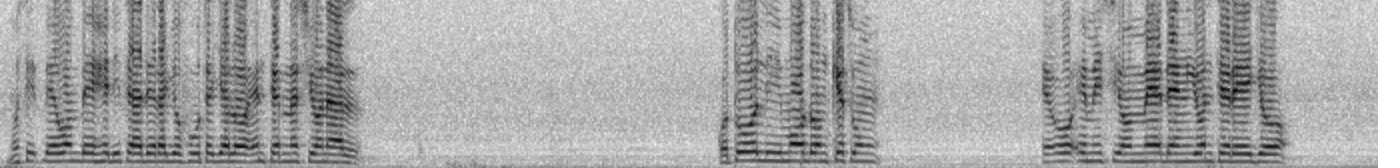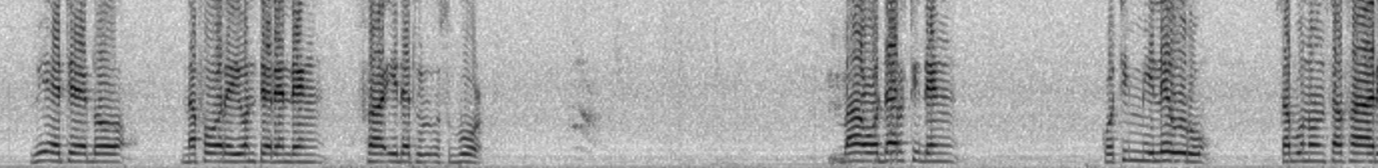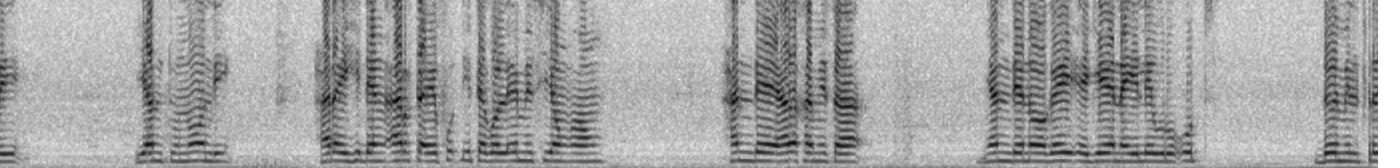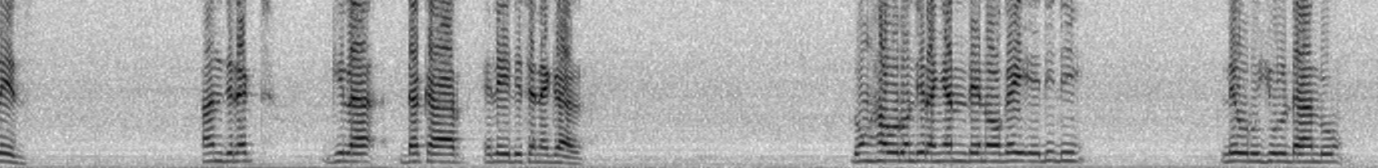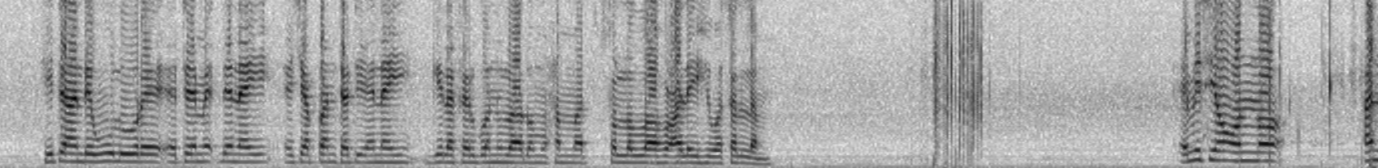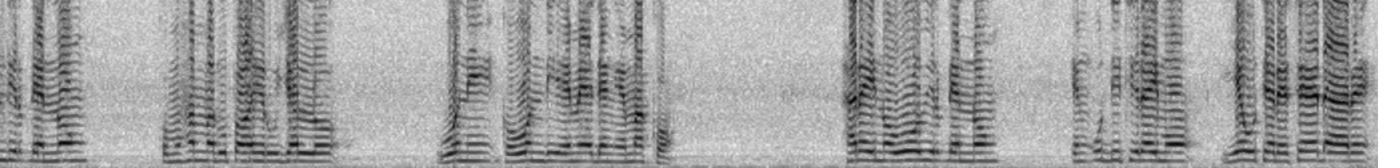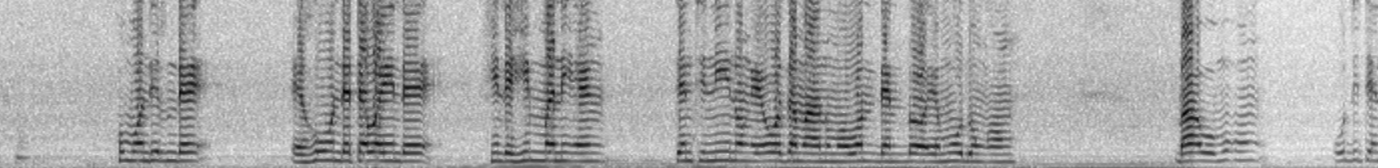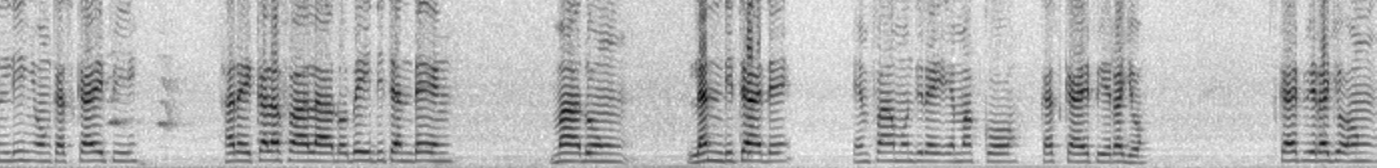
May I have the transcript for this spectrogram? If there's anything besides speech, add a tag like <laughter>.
musidɓe wonɓe heɗitade radio fouta dialo international. Ko tooli moɗon kesum e o émission meɗen yonterejo wiyeteɗo nafoore yontere nden faidatul usbou ɓawo dartiɗen ko timmi lewru saabu noon safari yantunondi haray hiɗen arta e fuɗɗitagol émission on. Hande alhamisa ñande nogay e jeenayi lewru août 2013 en direct gila dakar e leydi sénégal. Ɗum hawrodira ñande nogay e ɗiɗi lewru juldandu. hitande wuluure e temeɗɗe nayyi e capantati e nayyi gila fergonnulaɗo mouhammad sallllahu alayhi wa sallam. Émission on no andirɗen noon ko mouhammadou tahiru diallo woni ko wondi e meɗen e makko. Haray no wowirɗen noon en udditiraymo yewtere seeɗare humodirnde e hunde tawaynde hinde himmani en tentini noon e o zamanu mo wonɗen ɗo e muɗum on. Ɓawo mu'um udditen ligne on ka skype haray kala faalaɗo ɓeyditande en. Ma ɗum landitade en famodiray e makko ka skype radio. Skype radio on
